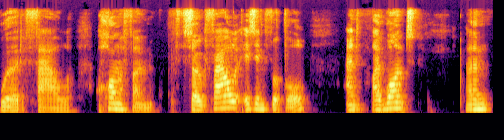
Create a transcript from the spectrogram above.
word foul, a homophone. So foul is in football, and I want. Um,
